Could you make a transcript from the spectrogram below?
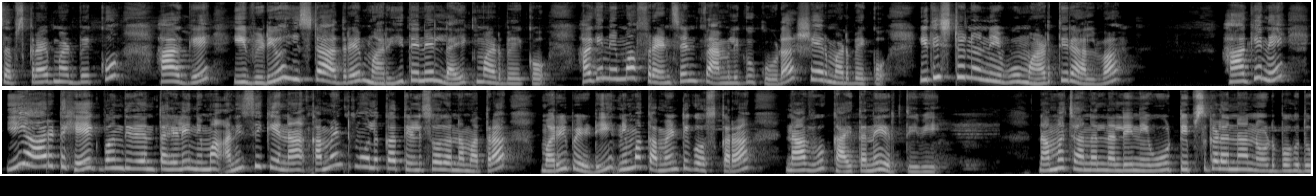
ಸಬ್ಸ್ಕ್ರೈಬ್ ಮಾಡಬೇಕು, ಹಾಗೆ ಈ ವಿಡಿಯೋ ಇಷ್ಟ ಆದರೆ ಮರೀದೇ ಲೈಕ್ ಮಾಡಬೇಕು, ಹಾಗೆ ನಿಮ್ಮ ಫ್ರೆಂಡ್ಸ್ ಆ್ಯಂಡ್ ಫ್ಯಾಮಿಲಿಗೂ ಕೂಡ ಶೇರ್ ಮಾಡಬೇಕು. ಇದಿಷ್ಟನ್ನು ನೀವು ಮಾಡ್ತೀರಾ ಅಲ್ವಾ? ಹಾಗೆಯೇ ಈ ಆರ್ಟ್ ಹೇಗೆ ಬಂದಿದೆ ಅಂತ ಹೇಳಿ ನಿಮ್ಮ ಅನಿಸಿಕೆನ ಕಮೆಂಟ್ ಮೂಲಕ ತಿಳಿಸೋದನ್ನು ಮಾತ್ರ ಮರಿಬೇಡಿ. ನಿಮ್ಮ ಕಮೆಂಟಿಗೋಸ್ಕರ ನಾವು ಕಾಯ್ತಾನೆ ಇರ್ತೀವಿ. ನಮ್ಮ ಚಾನಲ್ನಲ್ಲಿ ನೀವು ಟಿಪ್ಸ್ಗಳನ್ನು ನೋಡಬಹುದು,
